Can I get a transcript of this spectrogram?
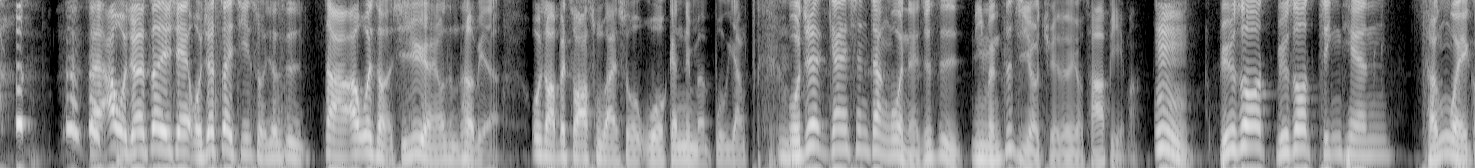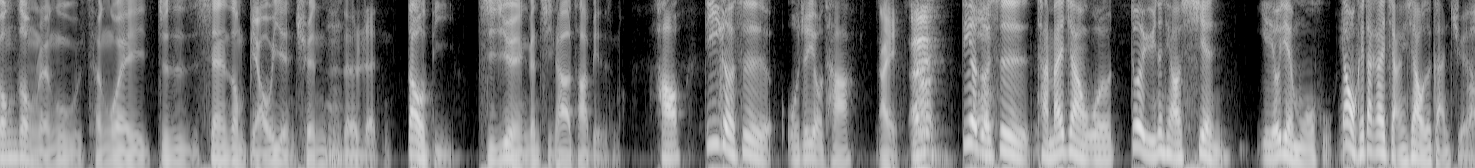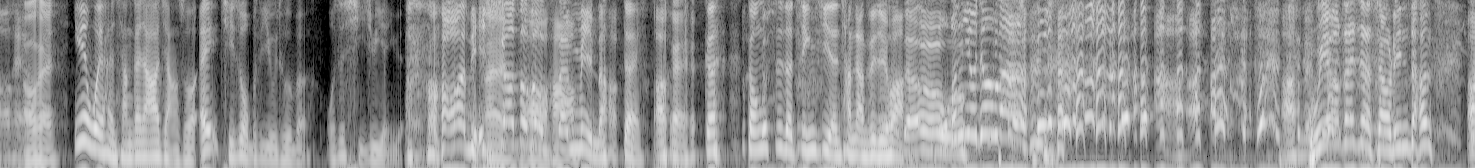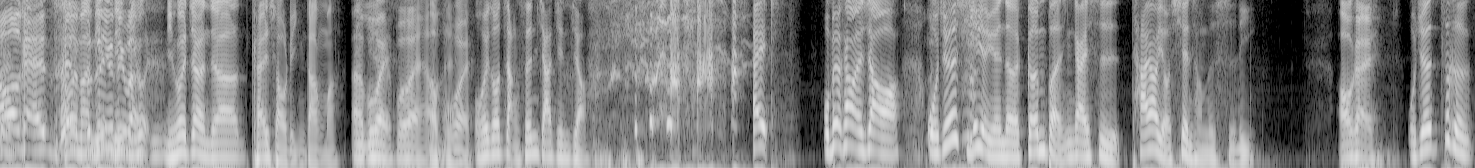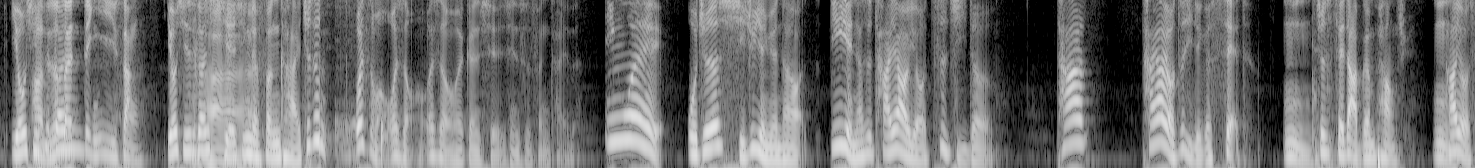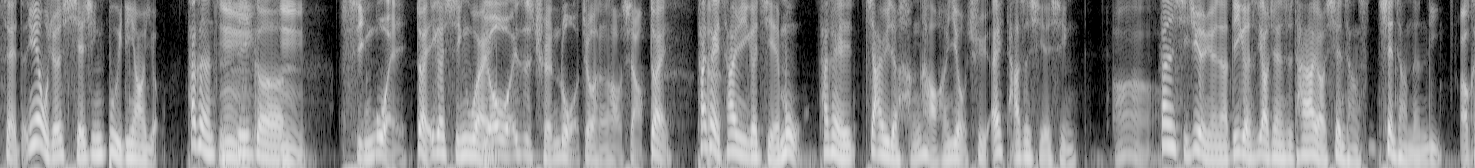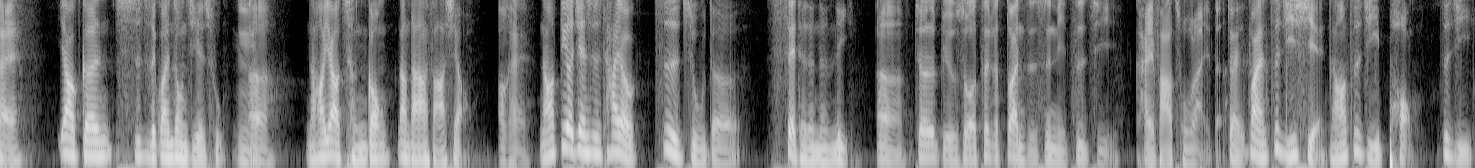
对啊，我觉得这一些，我觉得最基础的就是，啊啊，为什么喜剧演员有什么特别的？为什么被抓出来说我跟你们不一样？我觉得应该先这样问呢，就是你们自己有觉得有差别吗？嗯，比如说，比如说今天。成为公众人物，成为就是现在这种表演圈子的人，到底喜剧演员跟其他的差别是什么？好，第一个是我觉得有差，哎，然后第二个是坦白讲，我对于那条线也有点模糊，但我可以大概讲一下我的感觉 OK OK，因为我也很常跟大家讲说，哎，其实我不是 YouTuber，我是喜剧演员。你需要做这种生命哦。对，OK，跟公司的经纪人常讲这句话，我不是 YouTuber。不要再叫小铃铛。OK，会吗？你你会你会叫人家开小铃铛吗？呃，不会，不会，啊，不会。我会说掌声加尖叫。哎，我没有开玩笑哦。我觉得喜剧演员的根本应该是他要有现场的实力。OK，我觉得这个尤其是在定义上，尤其是跟谐星的分开，就是为什么？为什么？为什么会跟谐星是分开的？因为我觉得喜剧演员他第一点他是他要有自己的，他他要有自己的一个 set。嗯，就是 set up 跟 punch，他有 set，因为我觉得谐星不一定要有，他可能只是一个行为，对，一个行为。比如我一直全裸就很好笑，对，他可以参与一个节目，他可以驾驭的很好，很有趣，哎，他是谐星啊。但是喜剧演员呢，第一个是要件的是他要有现场现场能力，OK，要跟实质观众接触，嗯，然后要成功让大家发笑，OK，然后第二件事他有自主的 set 的能力。嗯，就是比如说这个段子是你自己开发出来的，对，不然自己写，然后自己捧，自己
